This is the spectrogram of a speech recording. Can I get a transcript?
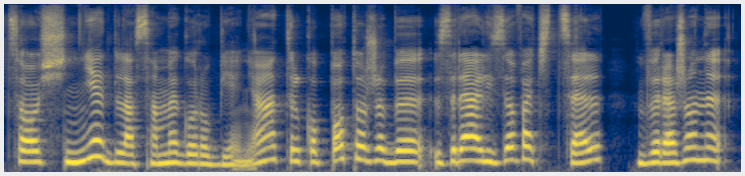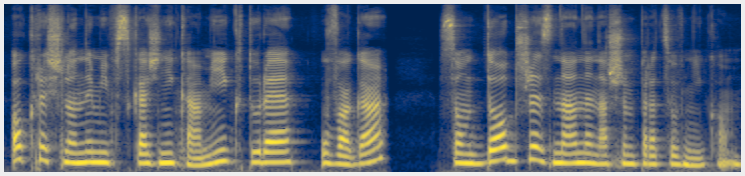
coś nie dla samego robienia, tylko po to, żeby zrealizować cel wyrażony określonymi wskaźnikami, które, uwaga, są dobrze znane naszym pracownikom.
